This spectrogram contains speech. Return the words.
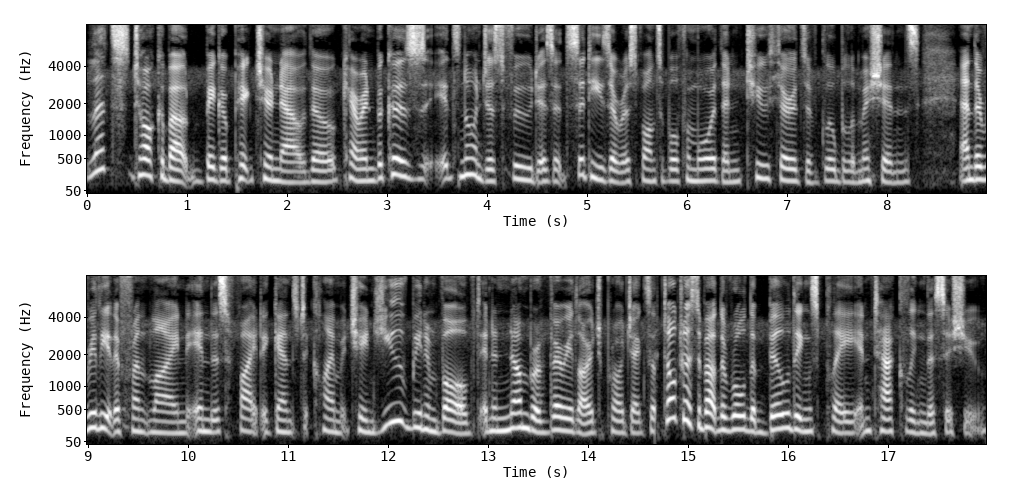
Let's talk about bigger picture now, though, Karen, because it's not just food, as it? Cities are responsible for more than two thirds of global emissions, and they're really at the front line in this fight against climate change. You've been involved in a number of very large projects. Talk to us about the role that buildings play in tackling this issue.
